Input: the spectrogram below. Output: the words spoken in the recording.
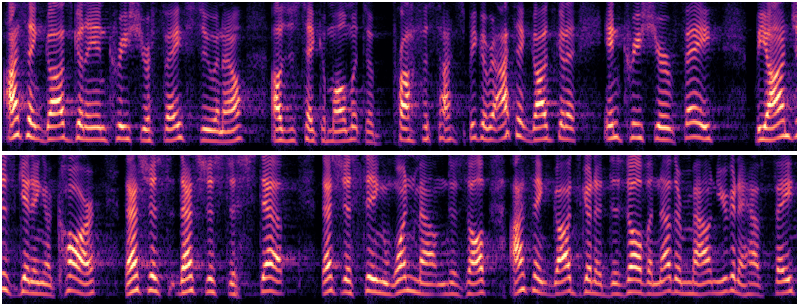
I think God's going to increase your faith, Sue and Al. I'll just take a moment to prophesy and speak over it. I think God's going to increase your faith beyond just getting a car. That's just, that's just a step. That's just seeing one mountain dissolve. I think God's going to dissolve another mountain. You're going to have faith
